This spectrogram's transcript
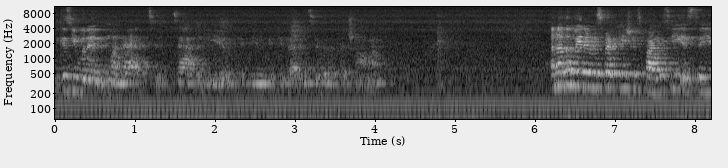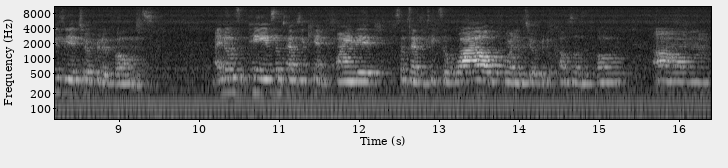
because you wouldn't want that to, happen to you if you if you got into a trauma. Another way to respect patients' privacy is to use the interpretive phones. I know it's a pain, sometimes you can't find it, sometimes it takes a while before an interpreter comes on the phone. Um,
